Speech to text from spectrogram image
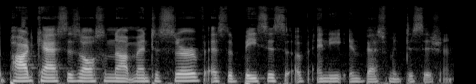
The podcast is also not meant to serve as the basis of any investment decision.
